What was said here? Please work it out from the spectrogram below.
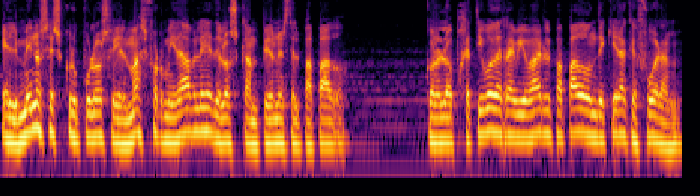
el menos escrupuloso y el más formidable de los campeones del papado, con el objetivo de revivar el papado donde quiera que fueran,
